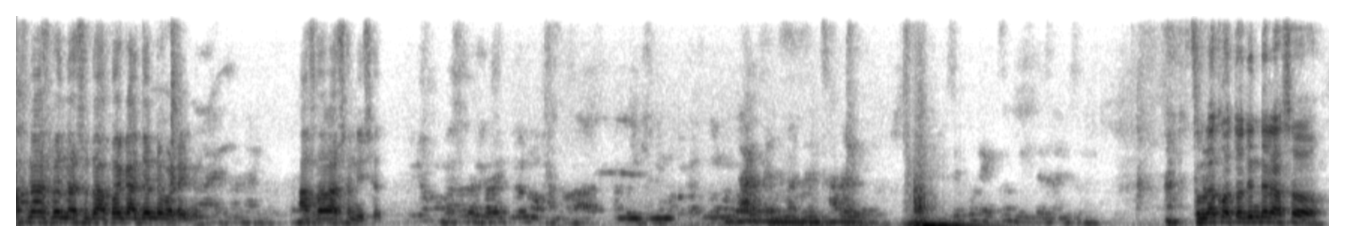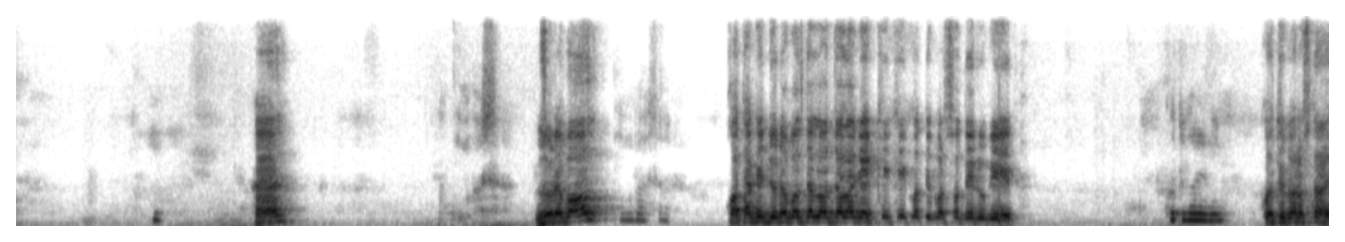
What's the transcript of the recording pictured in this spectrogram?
আপনি আসবেন না, শুধু আপনার গার্জেনটা পাঠাইবেন। আপনার আসা নিষেধ। তোমরা কতদিন ধরে আসো হ্যাঁ? জোরে বল। কথা কি জোরে বলতে লজ্জা লাগে? কি কি ক্ষতি করছ এই রুগীর? ক্ষতি করিনি। ক্ষতি করস নাই?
